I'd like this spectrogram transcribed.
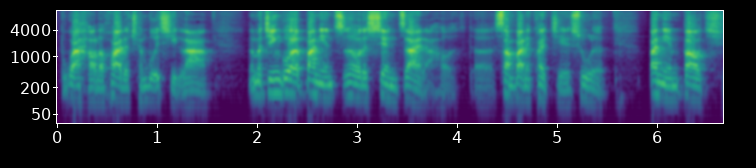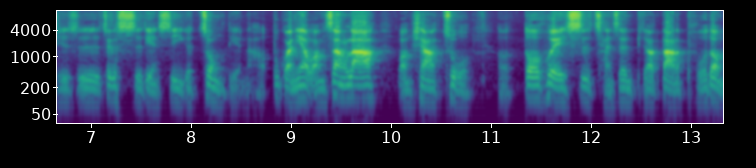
不管好的坏的全部一起拉。那么经过了半年之后的现在了哈，呃，上半年快结束了，半年报其实这个时点是一个重点了哈，不管你要往上拉往下做哦，都会是产生比较大的波动。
